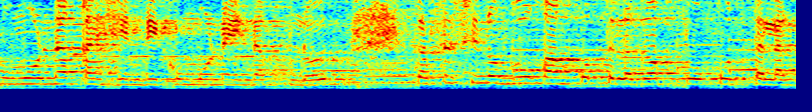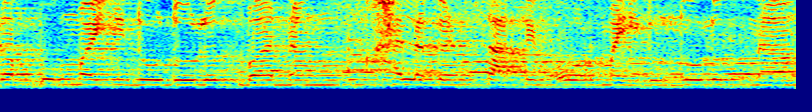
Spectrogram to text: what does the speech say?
po muna kaya hindi ko muna in-upload kasi sinubukan ko talaga po kung talaga po may idudulot ba ng halagan sa akin or may idudulot ng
